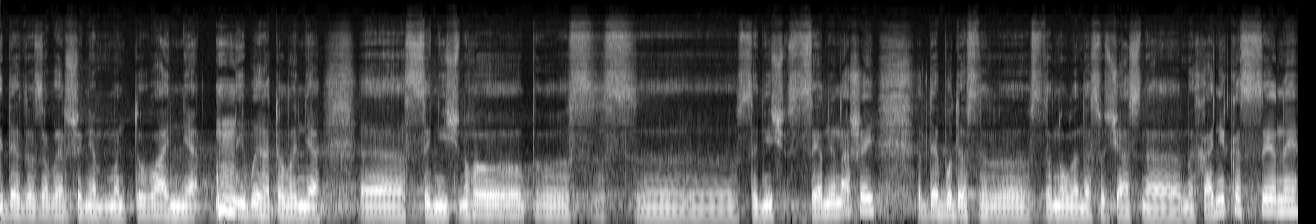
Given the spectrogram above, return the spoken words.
йде до завершення монтування і виготовлення е, сценічного е, сцени нашої, де буде вста- встановлена сучасна механіка сцени.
